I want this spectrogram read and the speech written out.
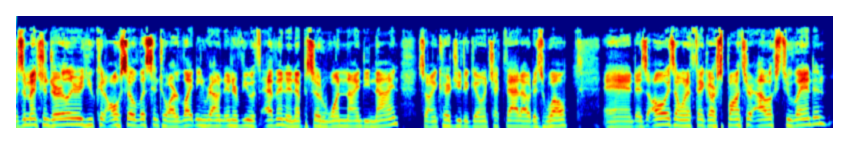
As I mentioned earlier, you can also listen to our lightning round interview with Evan in episode 199. So I encourage you to go and check that out as well. And as always, I want to thank our sponsor, Alex Landon.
